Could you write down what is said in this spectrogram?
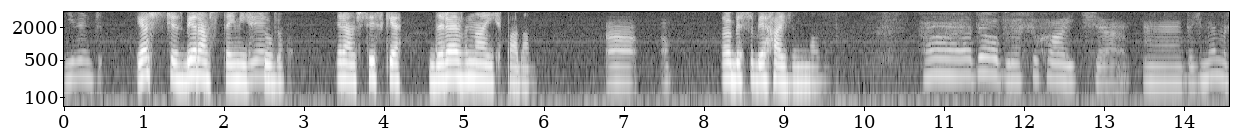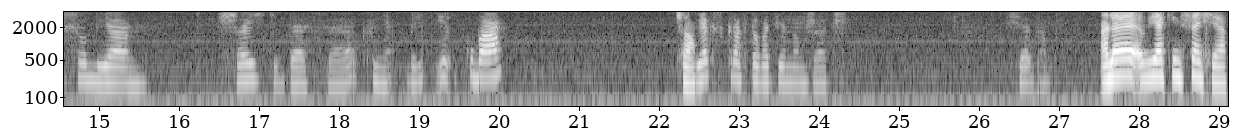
Nie wiem czy. Ja się zbieram z tej miejscowy. czy Zbieram wszystkie drewna i spadam. a, Robię sobie hajzen nowy. a, dobra, słuchajcie. Mm, weźmiemy sobie 6 desek. Nie. Weź, Kuba, Co? jak skraftować jedną rzecz? 7. Ale w jakim sensie? Jak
